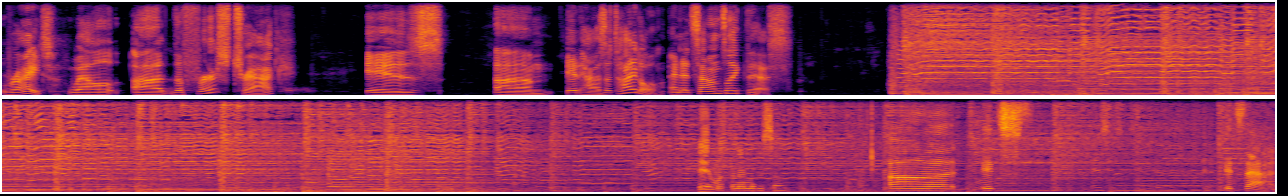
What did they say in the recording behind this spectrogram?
right. Well, uh, the first track is um, it has a title, and it sounds like this. Dan, what's the name of the song? Uh, it's it's that.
